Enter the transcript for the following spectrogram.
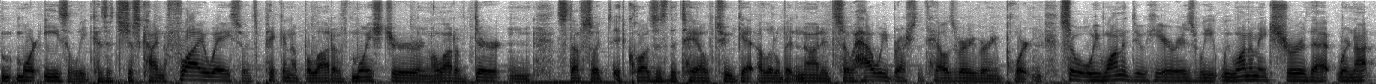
more easily because it's just kind of flyaway so it's picking up a lot of moisture and a lot of dirt and stuff so it, it, causes the tail to get a little bit knotted. So how we brush the tail is very very important. So what we want to do here is we, we want to make sure that we're not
